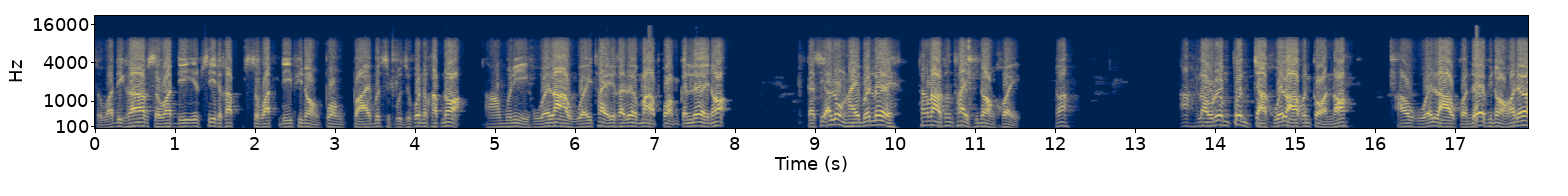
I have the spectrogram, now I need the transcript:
สวัสดีครับ สวัสดีเอฟซีนะครับ สวัสดีพี่น้องปองปลายเบดสิบสุดสุกคนนะครับเนาะเอามือนี่หวยลาวหวยไทยครับเริ่มมาพร้อมกันเลยเนาะกะสิอาลงไฮเบิร์ดเลย ทั้งลาวทั้งไทยพี่น้องคอยเนาะอะเราเริ่มต้นจากหวยลาวกันก่อนเนาะเอาหวยลาวก่อนเด้อพี่น้องเขาเด้อ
